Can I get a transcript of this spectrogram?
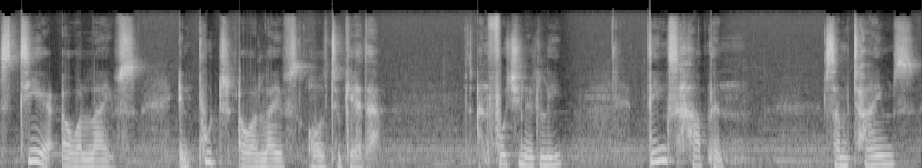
steer our lives and put our lives all together. Unfortunately, things happen. Sometimes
